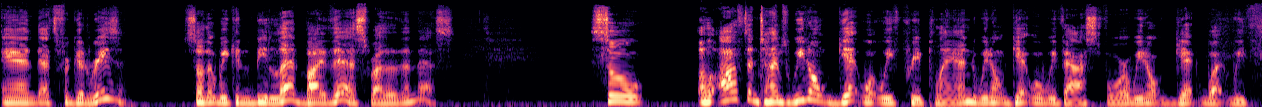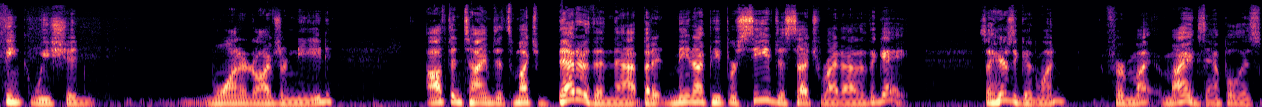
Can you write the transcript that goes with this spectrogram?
And that's for good reason, so that we can be led by this rather than this. So, oftentimes we don't get what we've pre planned, we don't get what we've asked for, we don't get what we think we should want in our lives or need. Oftentimes it's much better than that, but it may not be perceived as such right out of the gate. So here's a good one for my my example is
